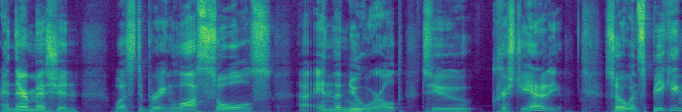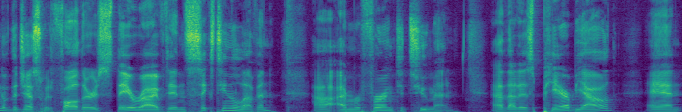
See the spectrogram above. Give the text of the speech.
and their mission was to bring lost souls uh, in the New World to Christianity. So, when speaking of the Jesuit fathers, they arrived in 1611. Uh, I'm referring to two men uh, that is, Pierre Biard and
